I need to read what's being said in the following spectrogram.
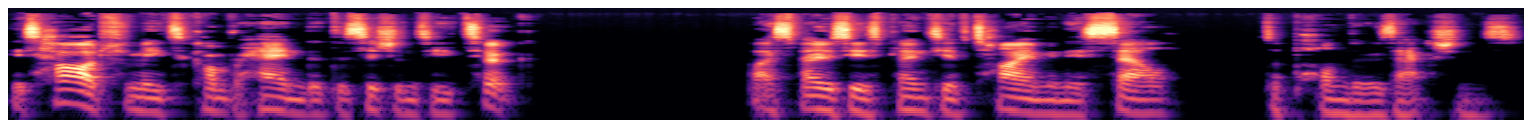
It's hard for me to comprehend the decisions he took, but I suppose he has plenty of time in his cell to ponder his actions.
